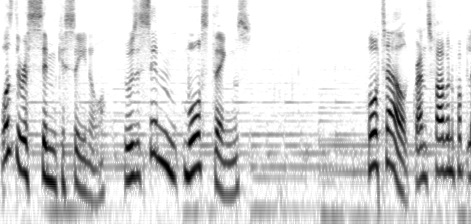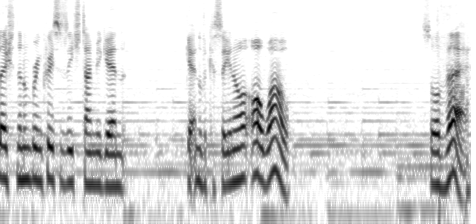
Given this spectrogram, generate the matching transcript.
was there a sim casino? There was a sim most things. Hotel. Grants 500 population. The number increases each time you gain, get another casino. Oh, wow. So there.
